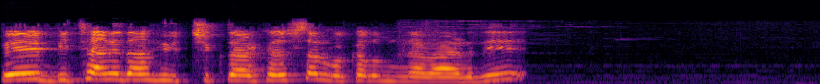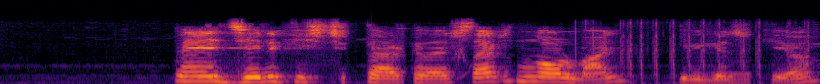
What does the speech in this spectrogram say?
Ve bir tane daha hüt çıktı arkadaşlar. Bakalım ne verdi. Ve jellyfish çıktı arkadaşlar. Normal gibi gözüküyor.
